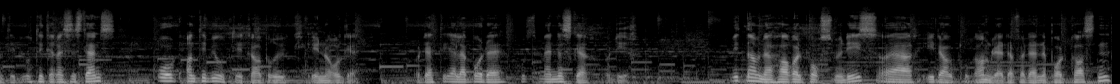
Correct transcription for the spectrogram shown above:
antibiotikaresistens og antibiotikabruk i Norge. Og dette gjelder både hos mennesker og dyr. Mitt navn er Harald Porsmundis, og jeg er i dag programleder for denne podkasten.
